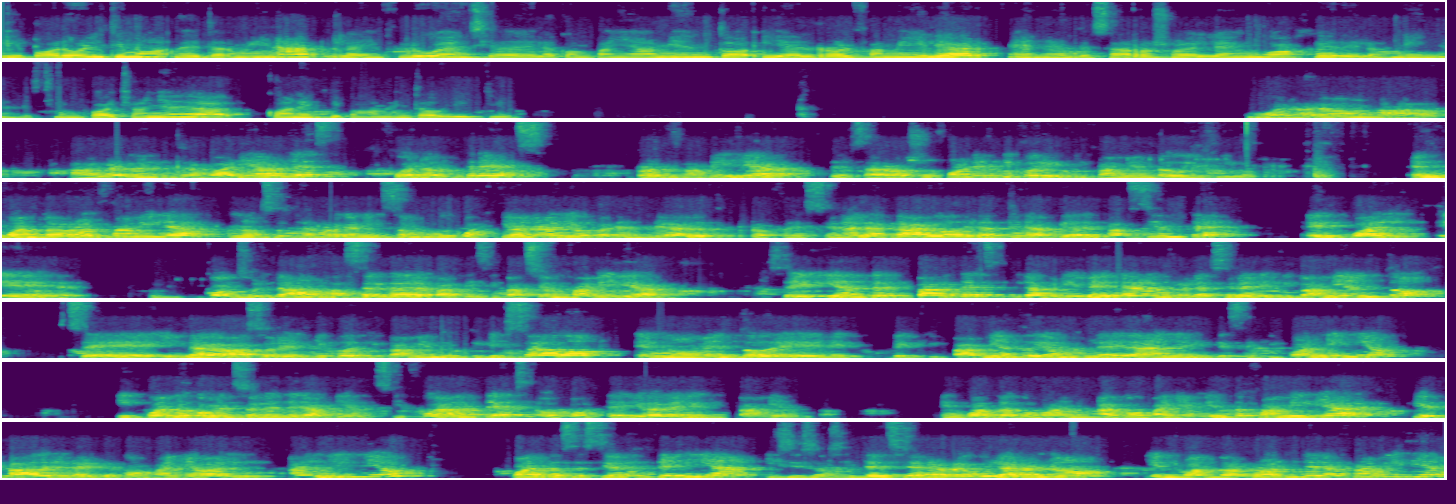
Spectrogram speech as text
Y por último, determinar la influencia del acompañamiento y el rol familiar en el desarrollo del lenguaje de los niños de 5 a 8 años de edad con equipamiento auditivo. Bueno, ahora vamos a hablar de nuestras variables. Fueron tres, rol familiar, desarrollo fonético y equipamiento auditivo. En cuanto a rol familiar, nosotros organizamos un cuestionario para entregar al profesional a cargo de la terapia del paciente, el cual eh, consultamos acerca de la participación familiar. Se en tres partes. La primera, en relación al equipamiento, se indagaba sobre el tipo de equipamiento utilizado, el momento de, equipamiento, digamos, la edad en la que se equipó al niño, y cuándo comenzó la terapia, si fue antes o posterior al equipamiento. En cuanto a acompañamiento familiar, qué padre era el que acompañaba al, niño, cuántas sesiones tenía y si su asistencia era regular o no, y en cuanto al rol de la familia,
